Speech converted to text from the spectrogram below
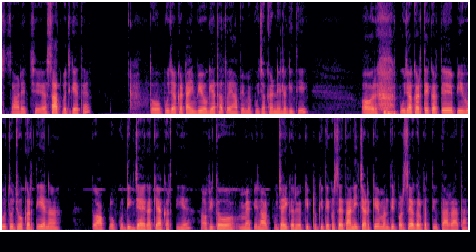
साढ़े छः सात बज गए थे। तो पूजा का टाइम भी हो गया था तो यहाँ पे मैं पूजा करने लगी थी। और पूजा करते करते पीहू तो जो करती है ना तो आप लोग को दिख जाएगा क्या करती है। अभी तो मैं फ़िलहाल पूजा ही कर रही हूँ, किट्टू की देखो सैतानी चढ़ के मंदिर पर से अगरबत्ती उतार रहा था।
